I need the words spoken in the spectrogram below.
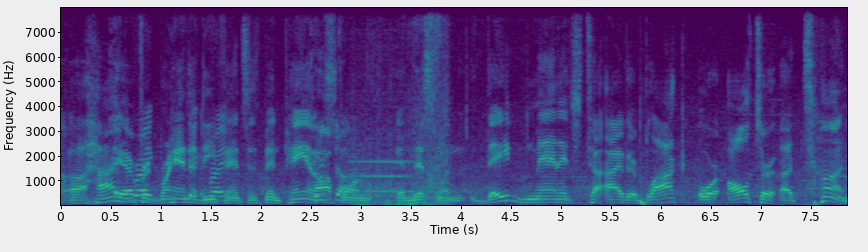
A high a effort break. brand of Take a break. defense has been paying Two off for them in this one. They've managed to either block or alter a ton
